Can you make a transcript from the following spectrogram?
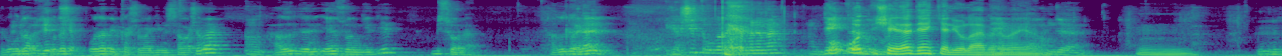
Tabii o da, o da, 1970 o da birkaç defa girmiş savaş ama Halıdede'nin en son girdiği bir sonra. Halıdedeler Öyle yaşıt olarak hemen hemen O, denkler o şeyler denk geliyorlar hemen hemen yani. Hmm. Hı hı.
